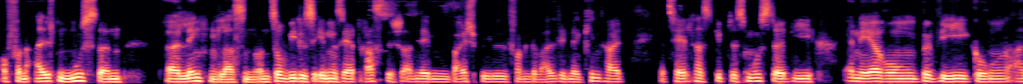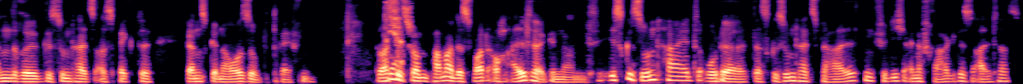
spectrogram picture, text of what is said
auch von alten Mustern äh, lenken lassen. Und so wie du es eben sehr drastisch an dem Beispiel von Gewalt in der Kindheit erzählt hast, gibt es Muster, die Ernährung, Bewegung, andere Gesundheitsaspekte ganz genauso betreffen. Du hast ja. jetzt schon ein paar Mal das Wort auch Alter genannt. Ist Gesundheit oder das Gesundheitsverhalten für dich eine Frage des Alters?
